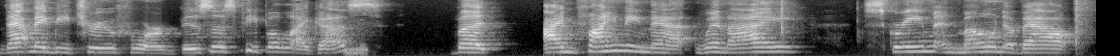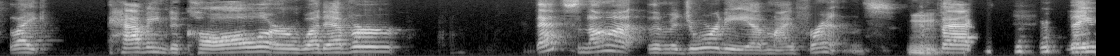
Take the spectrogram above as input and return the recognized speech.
that may be true for business people like us, but I'm finding that when I scream and moan about like having to call or whatever, that's not the majority of my friends. In Mm. fact, they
